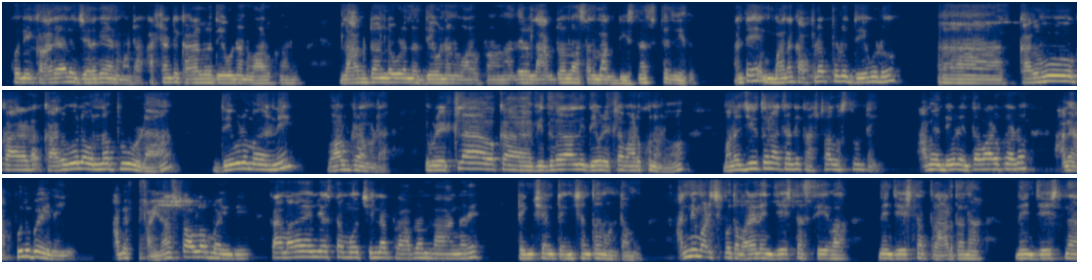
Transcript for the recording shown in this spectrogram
కొన్ని కార్యాలు జరిగాయి అనమాట అట్లాంటి కార్యాలు దేవుడు నన్ను వాడుకున్నాడు. లాక్డౌన్లో కూడా నా దేవుడు నన్ను వాడుకున్నాడు. నా దగ్గర లాక్డౌన్లో అసలు మాకు బిజినెస్ లేదు అంటే మనకు అప్పుడప్పుడు దేవుడు కరువు కరువులో ఉన్నప్పుడు కూడా దేవుడు మనల్ని వాడుకుంటాడు అనమాట ఇప్పుడు ఎట్లా ఒక విధవరాల్ని దేవుడు ఎట్లా వాడుకున్నాడో మన జీవితంలో అట్లాంటి కష్టాలు వస్తుంటాయి. ఆమె దేవుడు ఎంత వాడుకున్నాడో ఆమె అప్పులు పోయినాయి. ఆమె ఫైనాన్స్ ప్రాబ్లం పోయింది కానీ మనం ఏం చేస్తాము? చిన్న ప్రాబ్లం రాగానే టెన్షన్ టెన్షన్తో ఉంటాము. అన్ని మర్చిపోతాం. అరే నేను చేసిన సేవ నేను చేసిన ప్రార్థన నేను చేసిన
